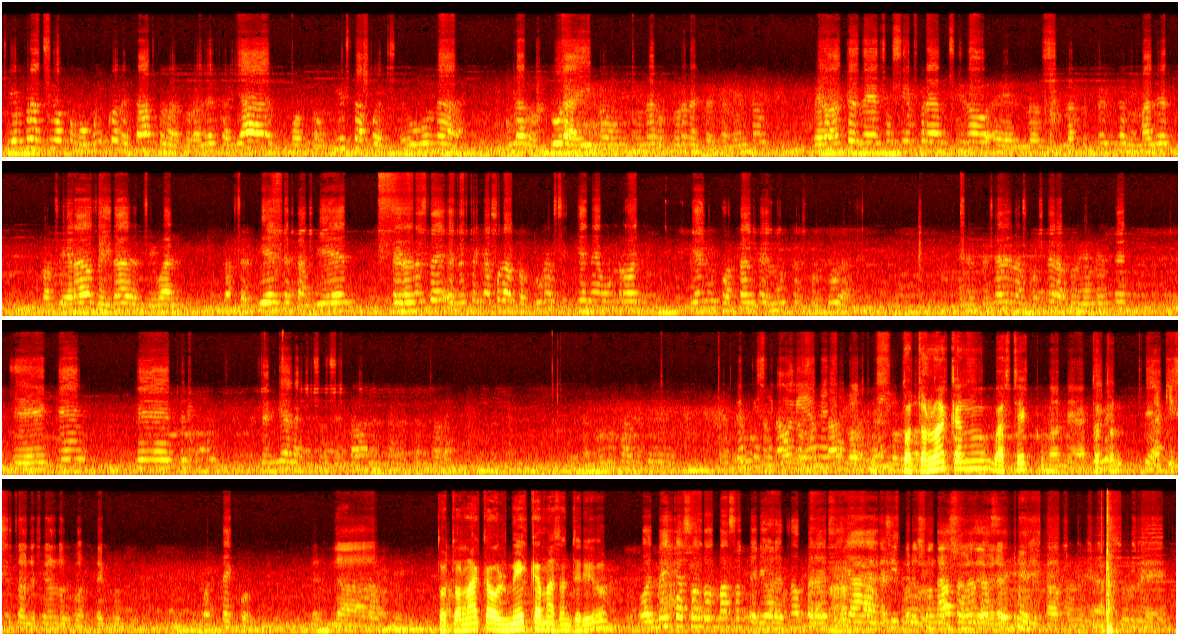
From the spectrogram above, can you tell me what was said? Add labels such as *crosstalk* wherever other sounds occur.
siempre han sido como muy conectadas con la naturaleza. Ya por conquista, pues hubo una una ruptura ahí, ¿no? una ruptura en el pensamiento, pero antes de eso siempre han sido eh, los, las especies animales consideradas deidades, igual la serpiente también, pero en este, en este caso la tortuga sí tiene un rol bien importante en muchas culturas, en especial en las costeras obviamente. Eh, ¿qué, ¿Qué tribu sería la que se presentaba en esta representación? ¿Alguno sabe qué? Totonaca, ¿no? Huasteco. Aquí, se establecieron los huastecos. Huastecos. Es la... Totonaca, Olmeca más anterior. Olmeca son los más anteriores, ¿no? Pero eso ah. ya... Sí, pero son del sur de Veracruz *laughs* estamos hablando ya sur de...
